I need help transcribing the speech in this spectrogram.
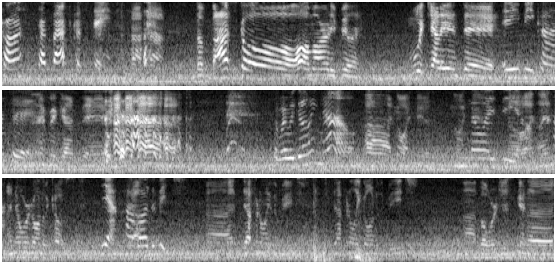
crossed Tabasco State. Tabasco! Oh, I'm already feeling muy caliente. A picante. Picante. So where are we going now? uh, no idea. No idea. No idea. No, I, I, I know we're going to the coast. Yeah, how Yeah. about the beach? Uh, definitely the beach. Definitely going to the beach. Uh, but we're just gonna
